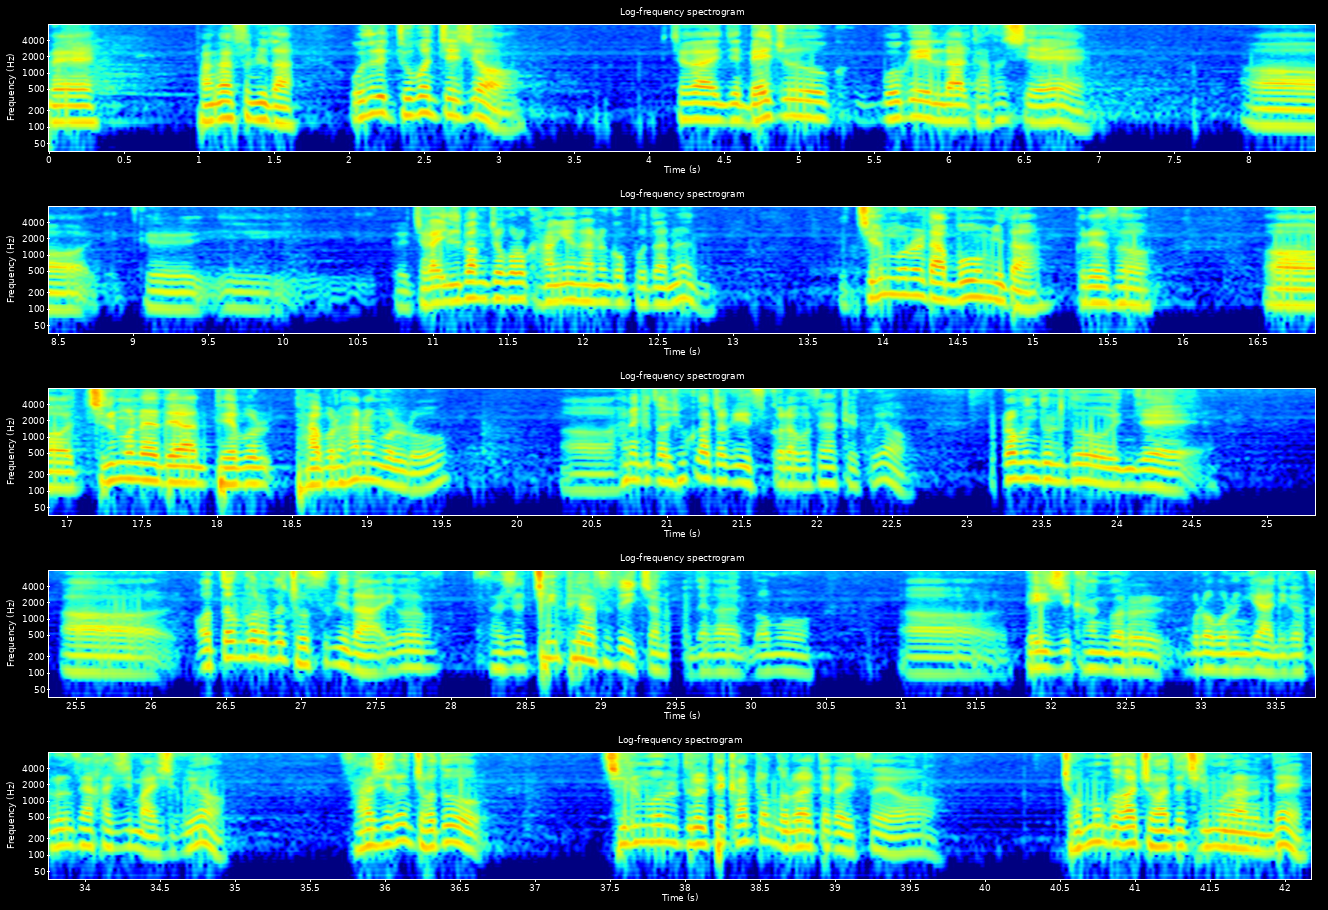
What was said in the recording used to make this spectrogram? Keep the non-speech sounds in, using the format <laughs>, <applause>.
네, 반갑습니다. 오늘이 두 번째죠. 제가 이제 매주 목요일 날 5시에 어, 그, 이, 그 제가 일방적으로 강연하는 것보다는 질문을 다 모읍니다. 그래서 어, 질문에 대한 답을, 답을 하는 걸로 어, 하는 게 더 효과적이 있을 거라고 생각했고요. 여러분들도 이제 어, 어떤 거라도 좋습니다. 이거 사실 창피할 수도 있잖아요. 내가 너무 어, 베이직한 거를 물어보는 게 아닌가 그런 생각하지 마시고요. 사실은 저도 질문을 들을 때 깜짝 놀랄 때가 있어요. 전문가가 저한테 질문하는데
